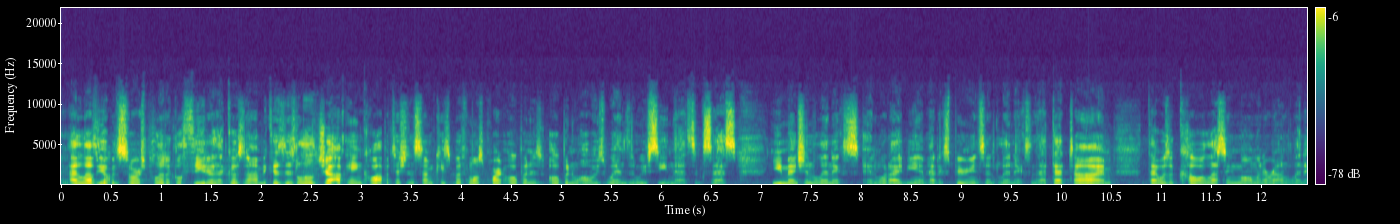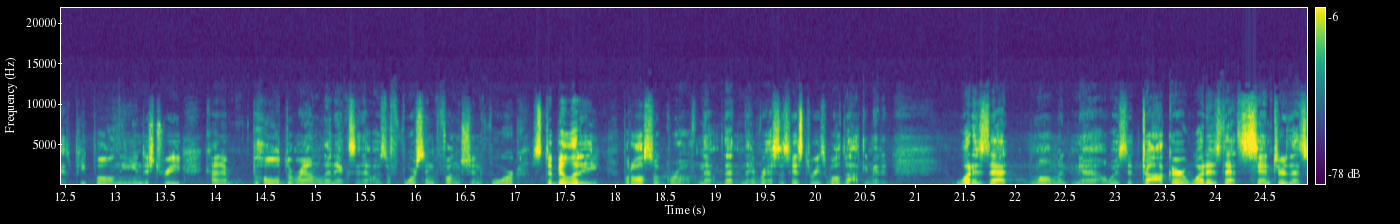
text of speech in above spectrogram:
Uh, I love the open source political theater that goes on because there's a little jockeying, co-opetition in some cases, but for the most part, open is open always wins, and we've seen that success. You mentioned Linux and what IBM had experience in Linux, and at that time, that was a coalescing moment around Linux. People in the industry kind of pulled around Linux, and that was a forcing function for stability, but also growth. And that, that the rest is history is well documented. What is that moment now? Is it Docker? What is that center that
